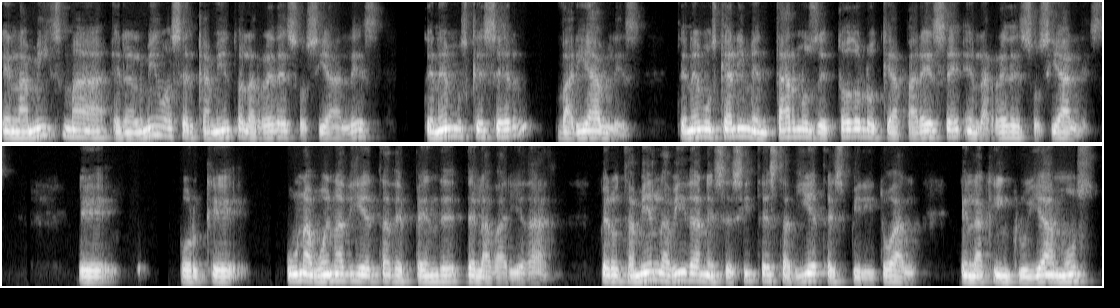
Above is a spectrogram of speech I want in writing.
en, la misma, en el mismo acercamiento a las redes sociales, tenemos que ser variables, tenemos que alimentarnos de todo lo que aparece en las redes sociales, eh, porque una buena dieta depende de la variedad, pero también la vida necesita esta dieta espiritual en la que incluyamos,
